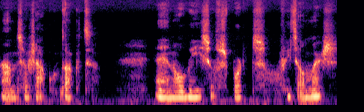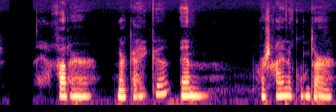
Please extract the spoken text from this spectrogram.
Aan sociaal contact en hobby's of sport of iets anders? Nou ja, ga er naar kijken en waarschijnlijk komt daar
